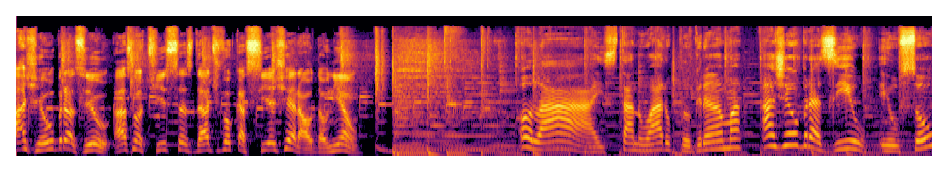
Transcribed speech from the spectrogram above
AGU Brasil, as notícias da Advocacia Geral da União. Olá, está no ar o programa AGU Brasil. Eu sou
